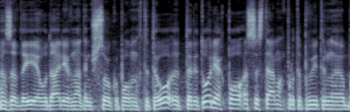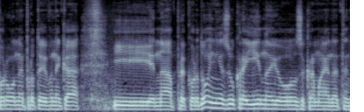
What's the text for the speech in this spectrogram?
завдає ударів на тимчасово окупованих ТТО територіях по системах протиповітряної оборони противника і на прикордонні з Україною, зокрема на те-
